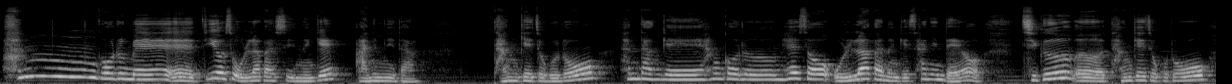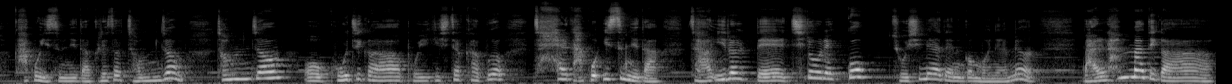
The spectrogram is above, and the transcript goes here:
한 걸음에 뛰어서 올라갈 수 있는 게 아닙니다. 단계적으로 한 단계 한 걸음 해서 올라가는 게 산인데요. 지금 어, 단계적으로 가고 있습니다. 그래서 점점 점점 어, 고지가 보이기 시작하고요. 잘 가고 있습니다. 자, 이럴 때 7월에 꼭 조심해야 되는 건 뭐냐면 말 한마디가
